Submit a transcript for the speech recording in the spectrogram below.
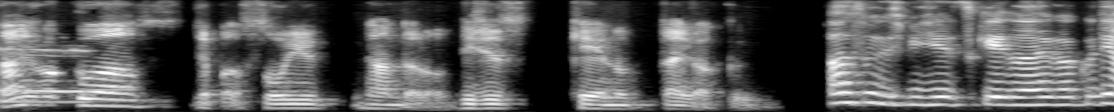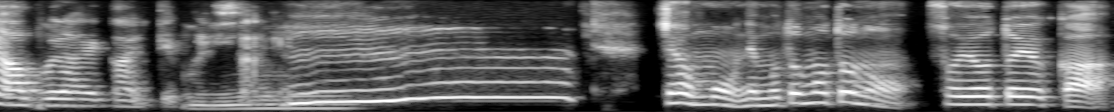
大学は、やっぱそういう、なんだろう、美術系の大学？あ、そうです。美術系の大学で油絵描いてましたうね。じゃあもうね、元々の素養というか、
